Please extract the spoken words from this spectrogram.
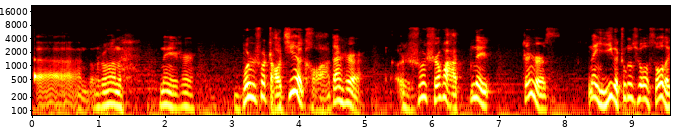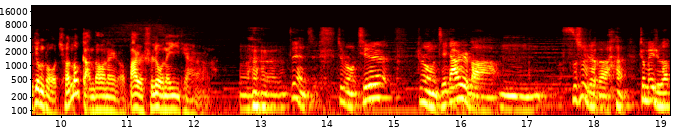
呃，怎么说呢？那是不是说找借口啊？但是呃说实话，那真是那一个中秋，所有的应酬全都赶到那个八月十六那一天上了。嗯，对，这这种其实这种节假日吧，嗯，私事这个真没辙，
